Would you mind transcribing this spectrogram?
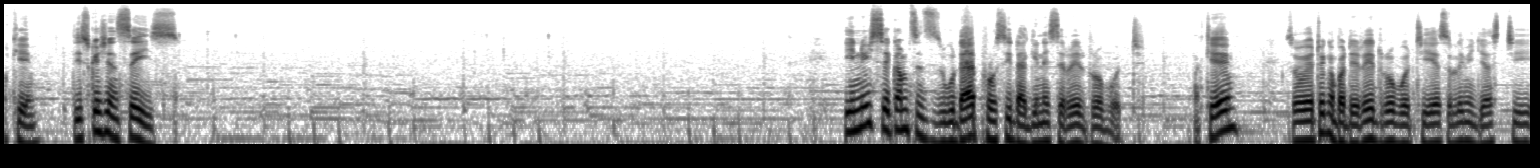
Okay this question says in which circumstances would I proceed against a red robot? Okay so we're talking about a red robot here so let me just uh,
